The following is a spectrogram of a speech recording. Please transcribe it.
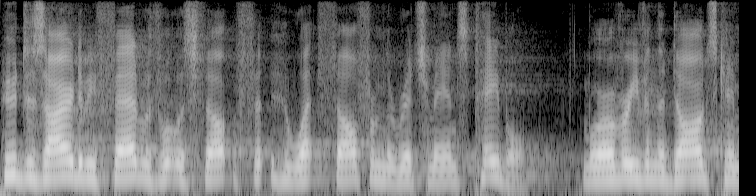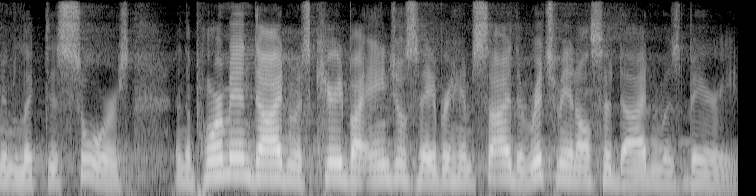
Who desired to be fed with what, was felt, what fell from the rich man's table. Moreover, even the dogs came and licked his sores. And the poor man died and was carried by angels to Abraham's side. The rich man also died and was buried.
